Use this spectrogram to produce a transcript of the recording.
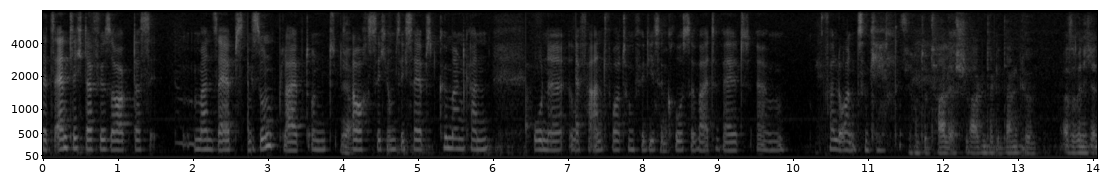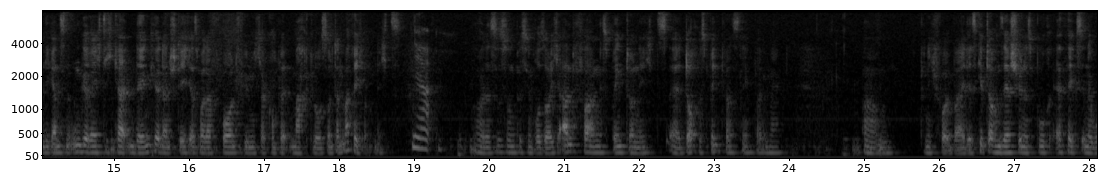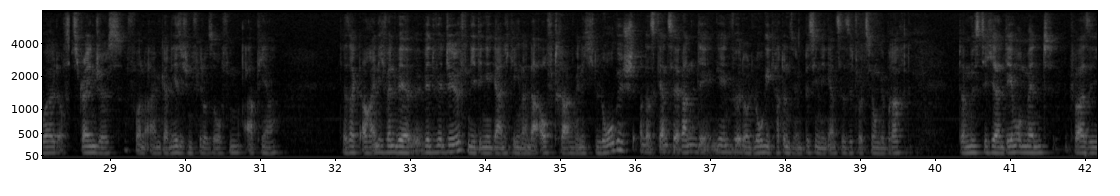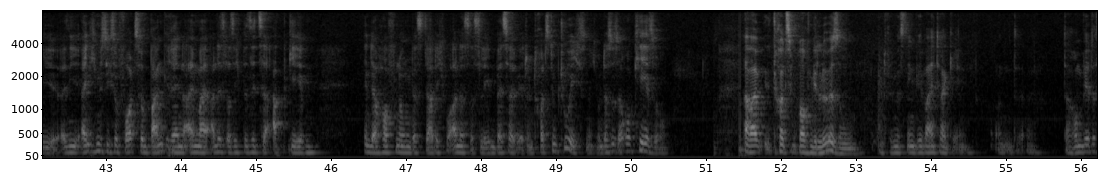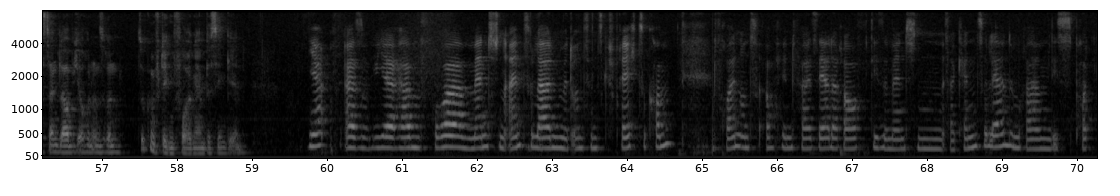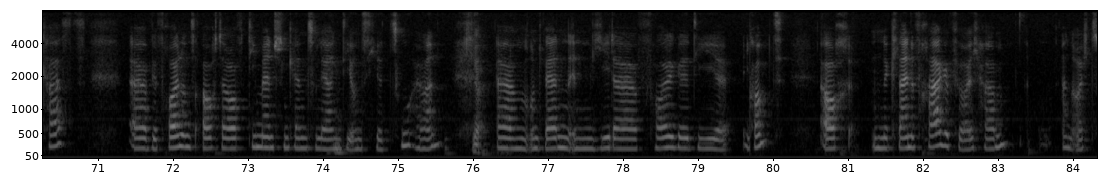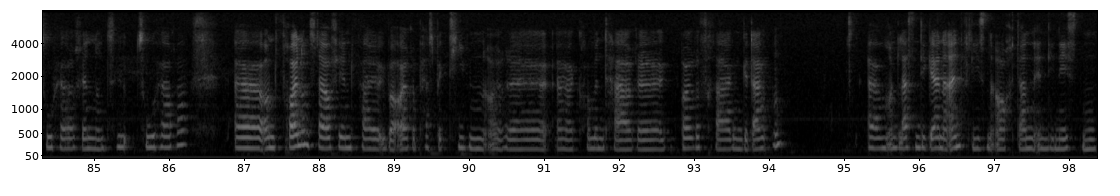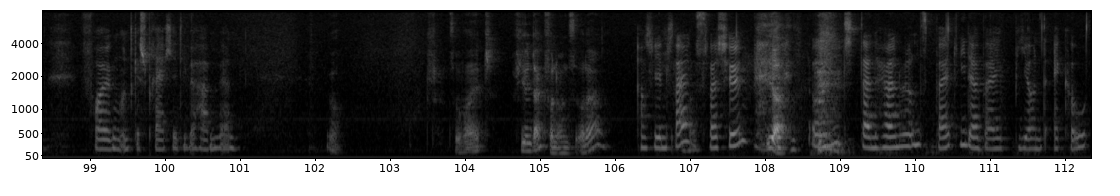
letztendlich dafür sorgt, dass man selbst gesund bleibt und ja. auch sich um sich selbst kümmern kann, ohne der Verantwortung für diese große, weite Welt ähm, verloren zu gehen. Das ist ja ein total erschlagender Gedanke. Also wenn ich an die ganzen Ungerechtigkeiten denke, dann stehe ich erstmal davor und fühle mich ja komplett machtlos und dann mache ich auch nichts. Ja. Aber das ist so ein bisschen, wo soll ich anfangen? Es bringt doch nichts. Äh, doch, es bringt was, nebenbei gemerkt. Ähm, bin ich voll bei dir. Es gibt auch ein sehr schönes Buch, Ethics in a World of Strangers, von einem ghanesischen Philosophen, Apia. Der sagt auch eigentlich, wenn wir, wir, wir dürfen die Dinge gar nicht gegeneinander auftragen. Wenn ich logisch an das Ganze herangehen würde, und Logik hat uns ein bisschen die ganze Situation gebracht, da müsste ich ja in dem Moment quasi, also eigentlich müsste ich sofort zur Bank rennen, einmal alles, was ich besitze, abgeben, in der Hoffnung, dass dadurch woanders das Leben besser wird. Und trotzdem tue ich es nicht. Und das ist auch okay so. Aber trotzdem brauchen wir Lösungen und wir müssen irgendwie weitergehen. Und äh, darum wird es dann, glaube ich, auch in unseren zukünftigen Folgen ein bisschen gehen. Ja, also wir haben vor, Menschen einzuladen, mit uns ins Gespräch zu kommen freuen uns auf jeden Fall sehr darauf, diese Menschen kennenzulernen im Rahmen dieses Podcasts. Äh, wir freuen uns auch darauf, die Menschen kennenzulernen, die uns hier zuhören. Ja. Ähm, und werden in jeder Folge, die kommt, auch eine kleine Frage für euch haben, an euch Zuhörerinnen und Zuhörer. Äh, und freuen uns da auf jeden Fall über eure Perspektiven, eure äh, Kommentare, eure Fragen, Gedanken. Ähm, und lassen die gerne einfließen, auch dann in die nächsten Folgen und Gespräche, die wir haben werden. Ja. Soweit. Vielen Dank von uns, oder? Auf jeden Fall, es war schön. Ja. Und dann hören wir uns bald wieder bei Beyond Echo.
